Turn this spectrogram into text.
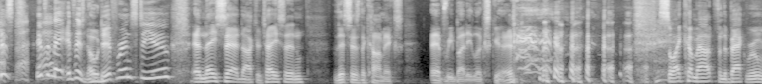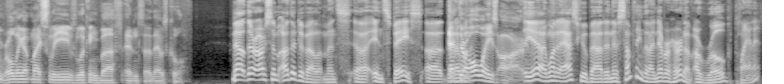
Just if it may, if there's no difference to you. And they said, Dr. Tyson, this is the comics everybody looks good. so I come out from the back room rolling up my sleeves, looking buff, and so that was cool. Now there are some other developments uh, in space uh, that, that there want, always are. Yeah, I want to ask you about, and there's something that I never heard of: a rogue planet.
